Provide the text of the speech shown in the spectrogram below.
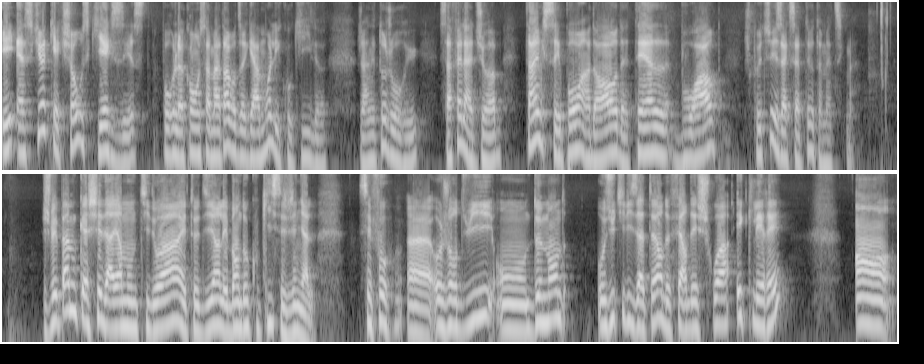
et est-ce qu'il y a quelque chose qui existe pour le consommateur pour dire regarde-moi les cookies, là, j'en ai toujours eu, ça fait la job. Tant que c'est pas en dehors de telle boîte, je peux-tu les accepter automatiquement? Je vais pas me cacher derrière mon petit doigt et te dire les bandeaux cookies c'est génial. C'est faux. Euh, Aujourd'hui, on demande aux utilisateurs de faire des choix éclairés en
